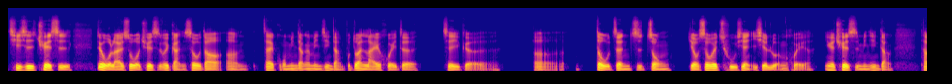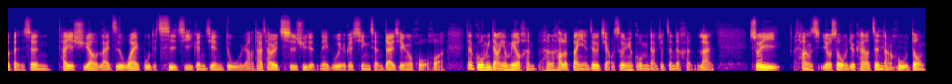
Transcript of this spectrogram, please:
其实确实对我来说，我确实会感受到，嗯，在国民党跟民进党不断来回的这个呃斗争之中，有时候会出现一些轮回啊。因为确实，民进党它本身它也需要来自外部的刺激跟监督，然后它才会持续的内部有一个新陈代谢跟火花。但国民党又没有很很好的扮演这个角色，因为国民党就真的很烂，所以好像有时候我们就看到政党互动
